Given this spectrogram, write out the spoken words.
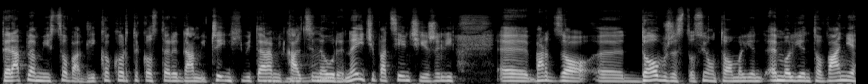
terapia miejscowa glikokortykosterydami czy inhibitorami mhm. kalcyneuryny i ci pacjenci, jeżeli e, bardzo e, dobrze stosują to emolientowanie,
